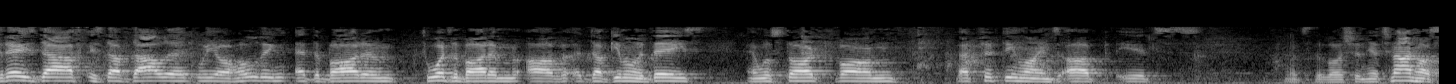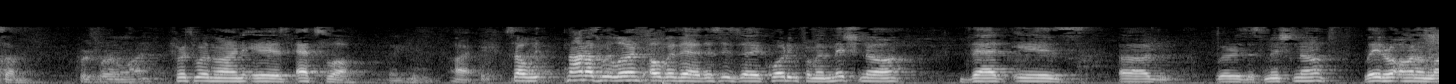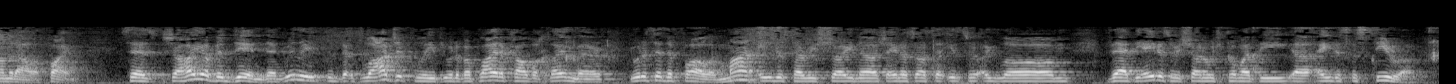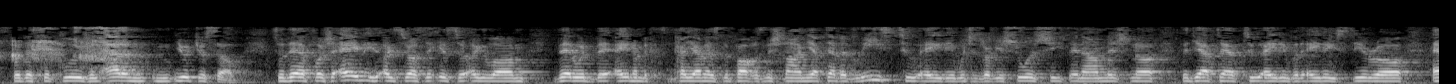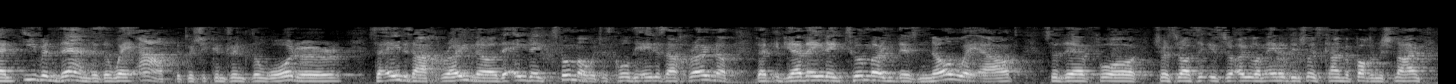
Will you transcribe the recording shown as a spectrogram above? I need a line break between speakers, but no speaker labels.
Today's daf is daf Dalit. We are holding at the bottom, towards the bottom of daf Gimel and base, and we'll start from about 15 lines up. It's, what's the lotion here? Tnan Hossam.
First word on the line?
First word on the line is Etzla.
Thank you.
Alright. So, Tnanas we learned over there, this is a quoting from a Mishnah that is, uh, where is this Mishnah? Later on on Lamed Aleph. Fine says Shahaya Bedin that really logically if you would have applied a Kal V'Chemer you would have said the following Ma Edus Harishoina Sheina Sasa Isra Ilam that the Edus Harishona which is talking about the uh, for stira for the seclusion add and mute yourself so therefore, she'ein Yisrael Isra Olam, there would be Einam Kayemes the Pachas Mishnah, you have to have at least two Eidim, which is Rav Yeshua's sheet in our Mishnah, that you have to have two Eidim for the Eidei Stira, and even then there's a way out, because she can drink the water. So Eidis Achroina, the Eidei Tumah, which is called the Eidis Achroina, that if you have Eidei Tumah, there's no way out, so therefore,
